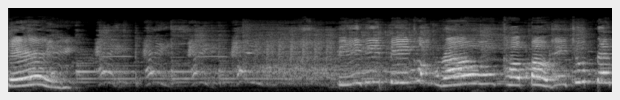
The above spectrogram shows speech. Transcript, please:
เฮ้ปีนี้ปีของเราขอเป่าในทุกประ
